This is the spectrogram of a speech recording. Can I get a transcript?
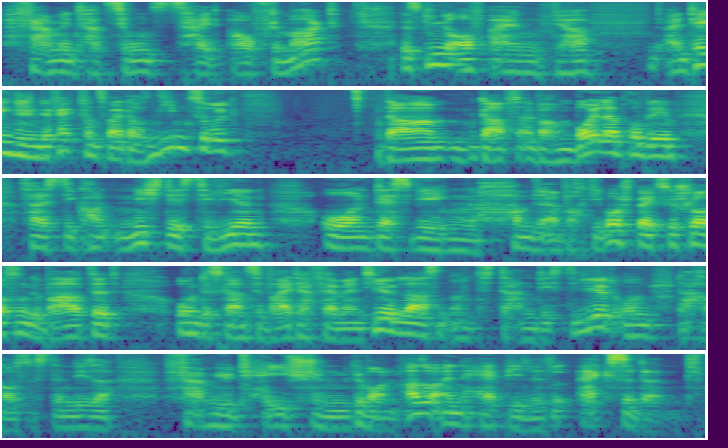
Fermentationszeit auf dem Markt. Das ging auf einen, ja, einen technischen Defekt von 2007 zurück. Da gab es einfach ein Boilerproblem, das heißt, sie konnten nicht destillieren und deswegen haben sie einfach die Washbacks geschlossen, gewartet und das Ganze weiter fermentieren lassen und dann destilliert und daraus ist dann dieser Fermutation gewonnen. Also ein Happy Little Accident.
